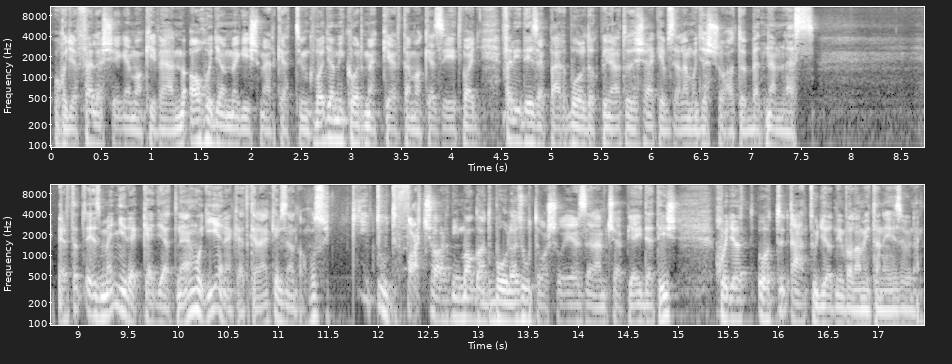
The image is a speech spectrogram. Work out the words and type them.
hogy a feleségem, akivel ahogyan megismerkedtünk, vagy amikor megkértem a kezét, vagy felidézek pár boldog pillanatot, és elképzelem, hogy ez soha többet nem lesz. Érted, ez mennyire kegyetlen, hogy ilyeneket kell elképzelni ahhoz, hogy ki tud facsarni magadból az utolsó érzelem cseppjeidet is, hogy ott, ott át tudja adni valamit a nézőnek.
